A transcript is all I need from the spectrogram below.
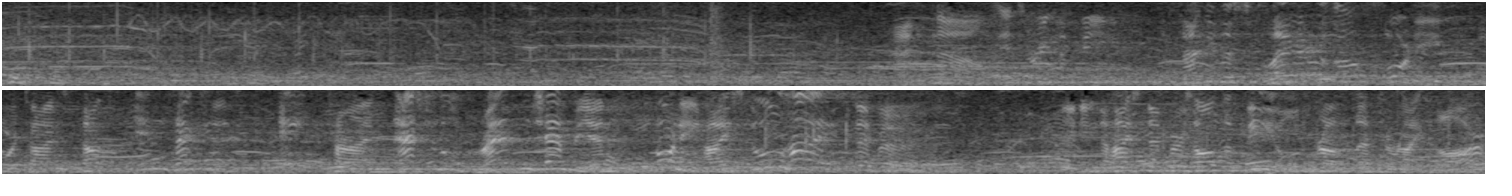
And now, entering the field, fabulous Flair of Forney, four times tops in Texas, eight-time national grand champion, Forney High School High Steppers. Leading the High Steppers on the field from left to right are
